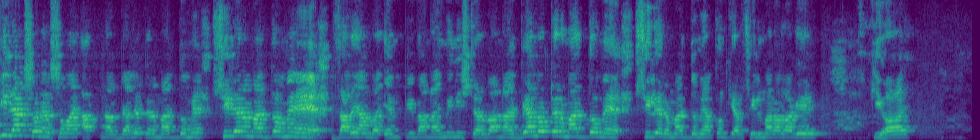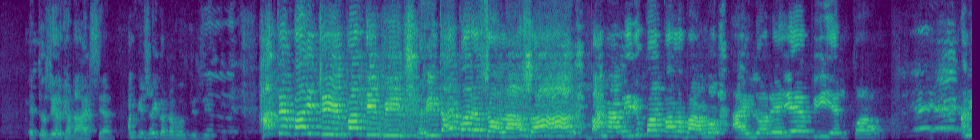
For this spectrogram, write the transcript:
ইলেকশনের সময় আপনার ব্যালটের মাধ্যমে, সিলের মাধ্যমে, যারে আমরা এমপি বানাই, মিনিস্টার বানাই, ব্যালটের মাধ্যমে, সিলের মাধ্যমে, এখন কি আর সিল মারা লাগে? কি হয়? এ তো জেল খাটা হাঁটছে আমি কি সেই কথা বলতেছি? হাতে পাইতি পাতিবি, হৃদয় করে চলাচল বাঙালির কপাল ভালো, আইলো রে এ বিএন কল। আমি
